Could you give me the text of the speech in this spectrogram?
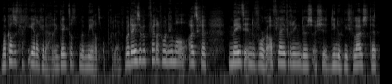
maar ik had het graag eerder gedaan. Ik denk dat het me meer had opgeleverd. Maar deze heb ik verder gewoon helemaal uitgemeten in de vorige aflevering. Dus als je die nog niet geluisterd hebt,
